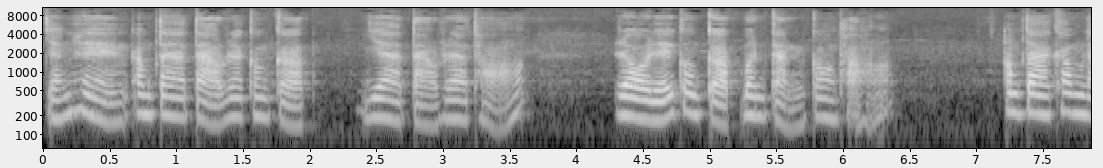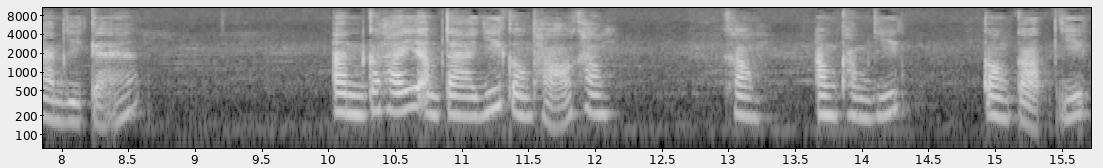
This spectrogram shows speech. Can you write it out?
Chẳng hạn ông ta tạo ra con cọp và tạo ra thỏ, rồi để con cọp bên cạnh con thỏ. Ông ta không làm gì cả. Anh có thấy ông ta giết con thỏ không? Không, ông không giết. Con cọp giết.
